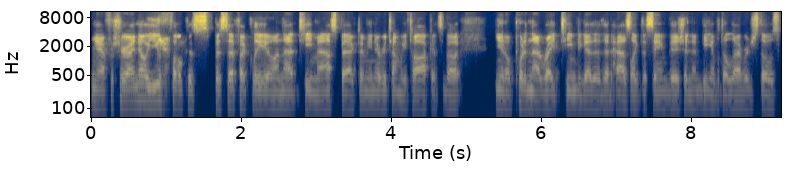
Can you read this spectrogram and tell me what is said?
Yeah, for sure. I know you focus specifically on that team aspect. I mean, every time we talk, it's about you know putting that right team together that has like the same vision and being able to leverage those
